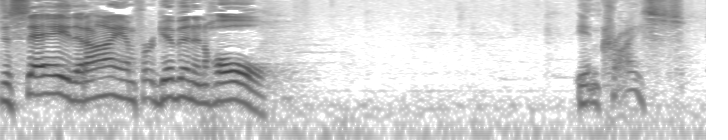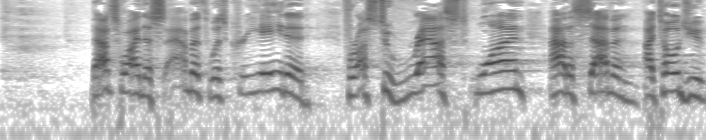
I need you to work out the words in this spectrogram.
to say that I am forgiven and whole in Christ. That's why the Sabbath was created for us to rest one out of seven. I told you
